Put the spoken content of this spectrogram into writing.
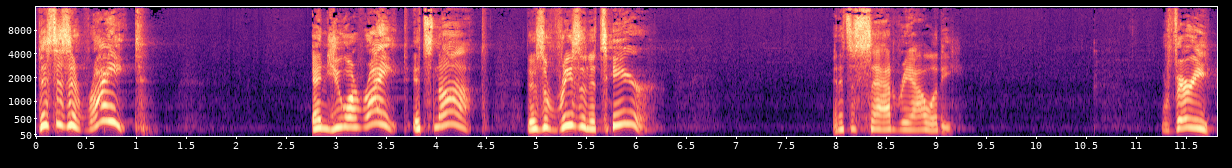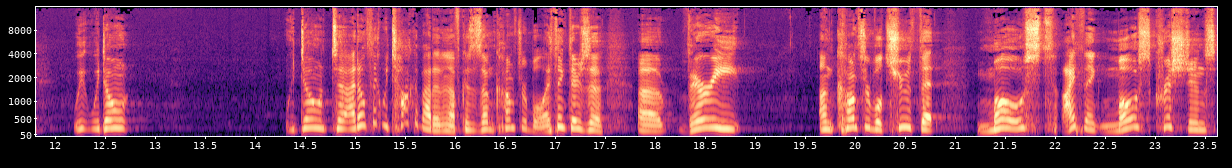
This isn't right. And you are right. It's not. There's a reason it's here. And it's a sad reality. We're very, we, we don't, we don't, uh, I don't think we talk about it enough because it's uncomfortable. I think there's a, a very uncomfortable truth that most, I think most Christians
